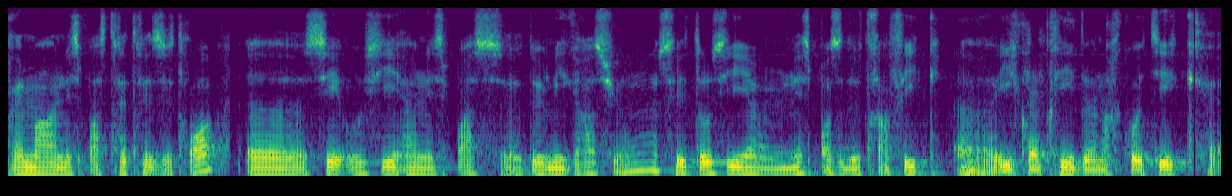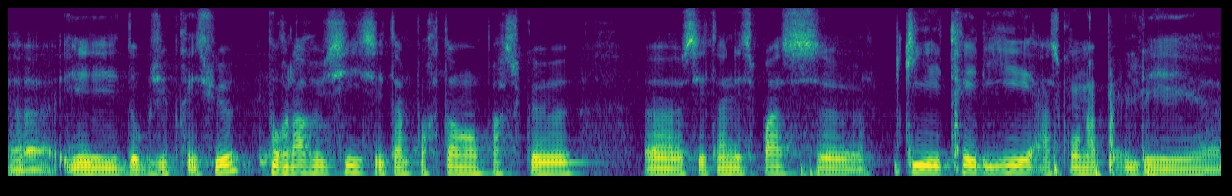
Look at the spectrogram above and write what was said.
vraiment un espace très très étroit. Euh, c'est aussi un espace de migration, c'est aussi un espace de trafic, y compris de narcotiques et d'objets précieux. Pour la Russie, c'est important parce que euh, c'est un espace euh, qui est très lié à ce qu'on appelle des, euh,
